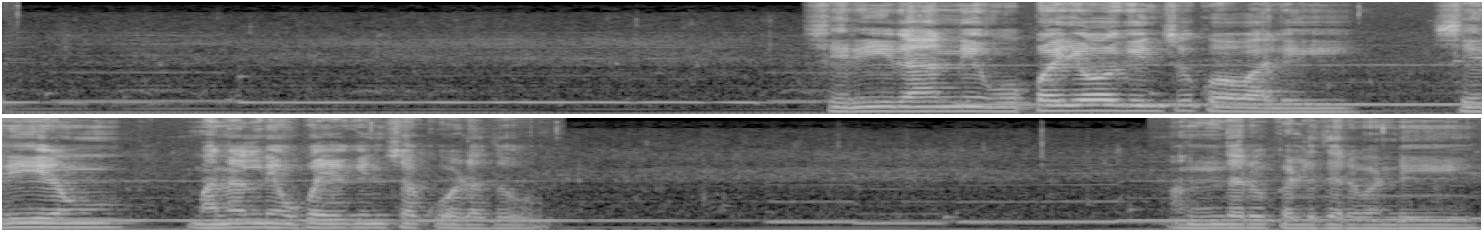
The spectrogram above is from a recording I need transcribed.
శరీరాన్ని ఉపయోగించుకోవాలి. శరీరం మనల్ని ఉపయోగించకూడదు. అందరూ కళ్ళు తెరవండి.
